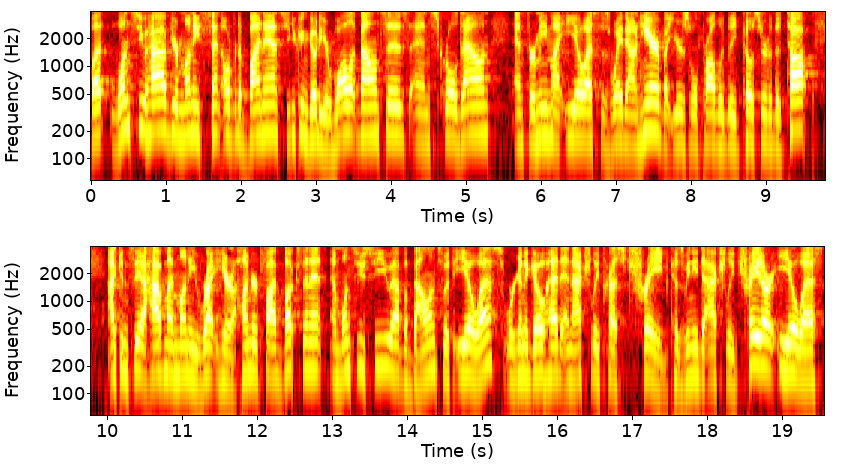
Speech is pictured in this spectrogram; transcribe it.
But once you have your money sent over to Binance, you can go to your wallet balances and scroll down. And for me, my EOS is way down here, but yours will probably be closer to the top. I can see I have my money right here, 105 bucks in it. And once you see you have a balance with EOS, we're gonna go ahead and actually press trade because we need to actually trade our EOS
